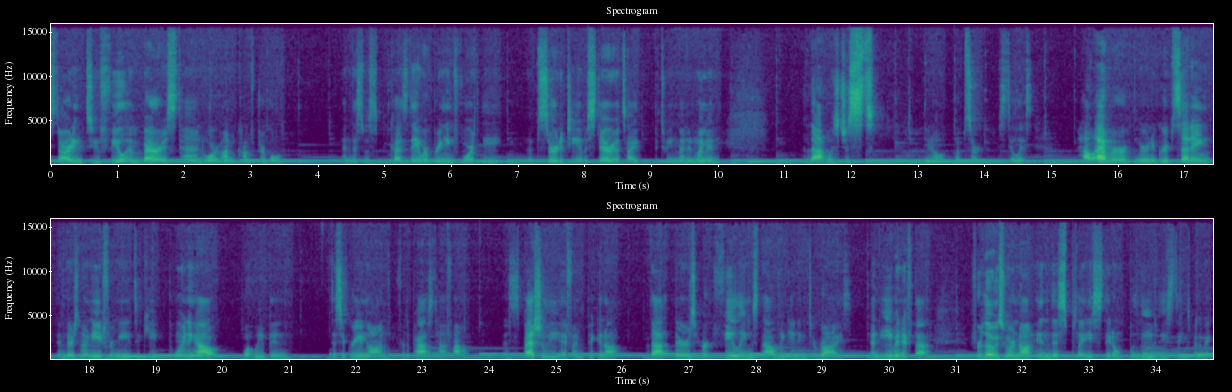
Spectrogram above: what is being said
starting to feel embarrassed and or uncomfortable. And this was because they were bringing forth the absurdity of a stereotype between men and women. That was just, you know, absurd. Still is. However, we're in a group setting, and there's no need for me to keep pointing out what we've been disagreeing on for the past half hour, especially if I'm picking up that there's hurt feelings now beginning to rise. And even if that, for those who are not in this place, they don't believe these things, by the way,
